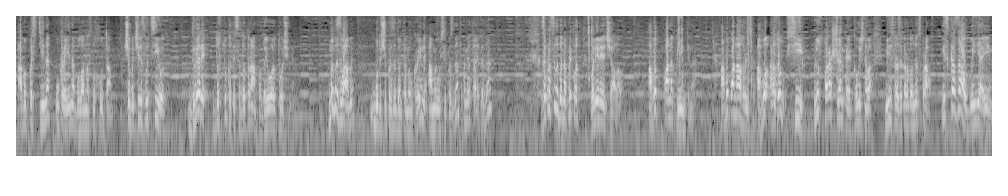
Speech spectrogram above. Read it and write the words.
аби постійно Україна була на слуху там, щоб через оці от двері достукатися до Трампа, до його оточення. Ми би з вами, будучи президентами України, а ми усі президенти, пам'ятаєте, да? Запросили би, наприклад, Валерія Чалова, або пана Клімкіна, або пана Грицька, або разом всіх, плюс Порошенка, як колишнього міністра закордонних справ. І сказав би я їм,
